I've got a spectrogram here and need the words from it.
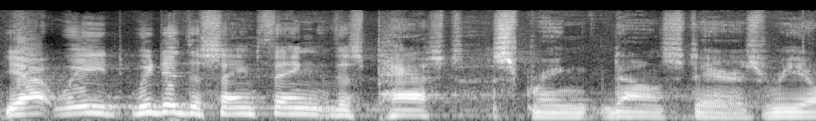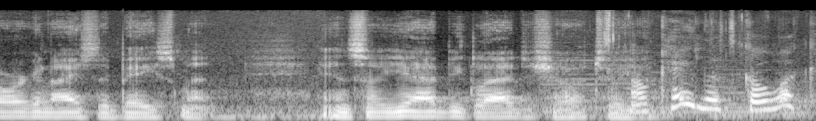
Yeah, we, we did the same thing this past spring downstairs, reorganized the basement. And so, yeah, I'd be glad to show it to you. Okay, let's go look.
